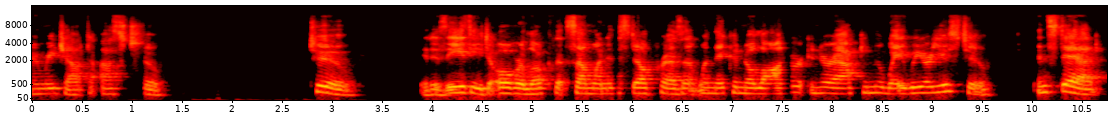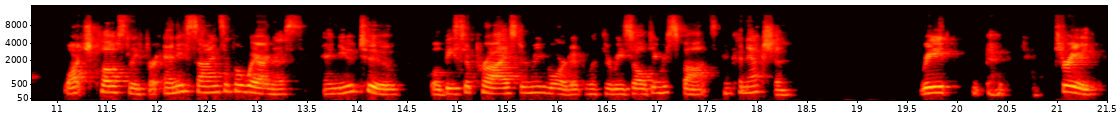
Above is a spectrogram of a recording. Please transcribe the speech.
and reach out to us too. Two, it is easy to overlook that someone is still present when they can no longer interact in the way we are used to. Instead, Watch closely for any signs of awareness, and you too will be surprised and rewarded with the resulting response and connection. Read three,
